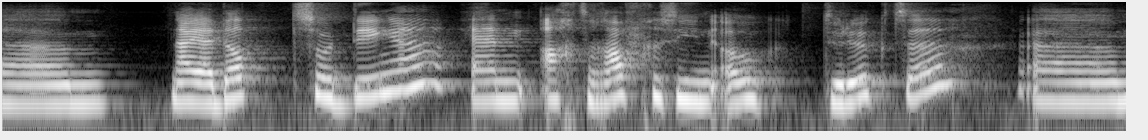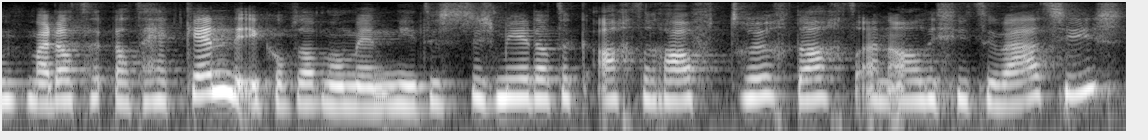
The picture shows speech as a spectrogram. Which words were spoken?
um, nou ja, dat soort dingen. En achteraf gezien ook drukte. Um, maar dat, dat herkende ik op dat moment niet. Dus het is meer dat ik achteraf terugdacht aan al die situaties.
